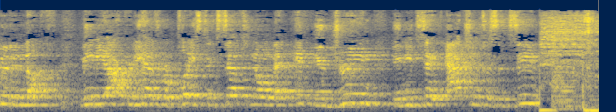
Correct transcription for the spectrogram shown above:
Good enough. Mediocrity has replaced exceptional, and that if you dream, you need to take action to succeed.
